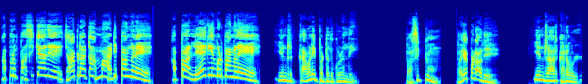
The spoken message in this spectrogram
அப்புறம் பசிக்காதே. சாப்பிடாட்டா அம்மா அடிப்பாங்களே. அப்பா லேகியம் கொடுப்பாங்களே. என்று கவலைப்பட்டது குழந்தை. பசிக்கும். பயப்படாதே. என்றார் கடவுள்.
